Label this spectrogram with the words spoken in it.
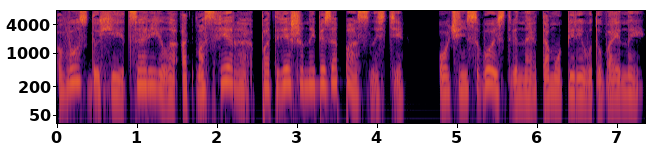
В воздухе царила атмосфера подвешенной безопасности, очень свойственная тому периоду войны.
